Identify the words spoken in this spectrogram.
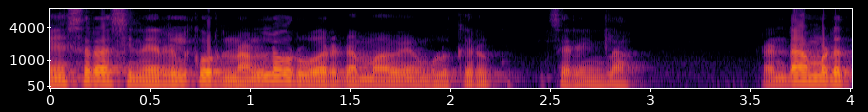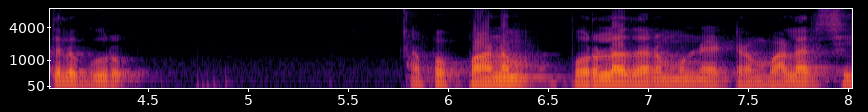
மேசராசினியர்களுக்கு ஒரு நல்ல ஒரு வருடமாகவே உங்களுக்கு இருக்கும். சரிங்களா? ரெண்டாம் இடத்துல குரு. அப்போ பணம் பொருளாதார முன்னேற்றம் வளர்ச்சி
